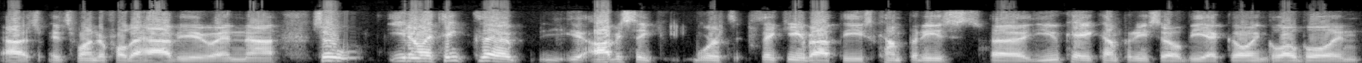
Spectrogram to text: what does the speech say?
Uh, it's, it's, wonderful to have you. And uh, so, you know, I think the obviously we're thinking about these companies, UK uh, companies that will be at Going Global and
